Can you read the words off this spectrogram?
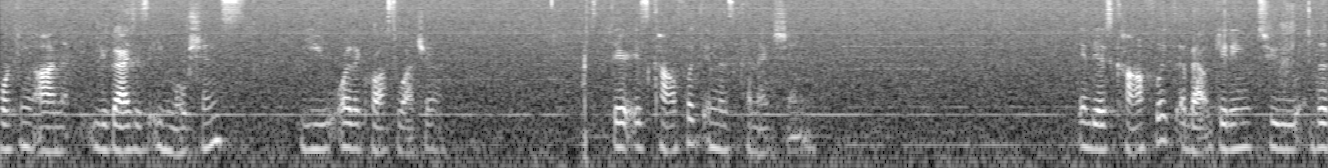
working on you guys' emotions, you or the cross watcher there is conflict in this connection. And there's conflict about getting to the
